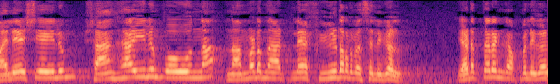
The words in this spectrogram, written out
മലേഷ്യയിലും ഷാങ്ഹായിലും പോകുന്ന നമ്മുടെ നാട്ടിലെ ഫീഡർ വെസലുകൾ ഇടത്തരം കപ്പലുകൾ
